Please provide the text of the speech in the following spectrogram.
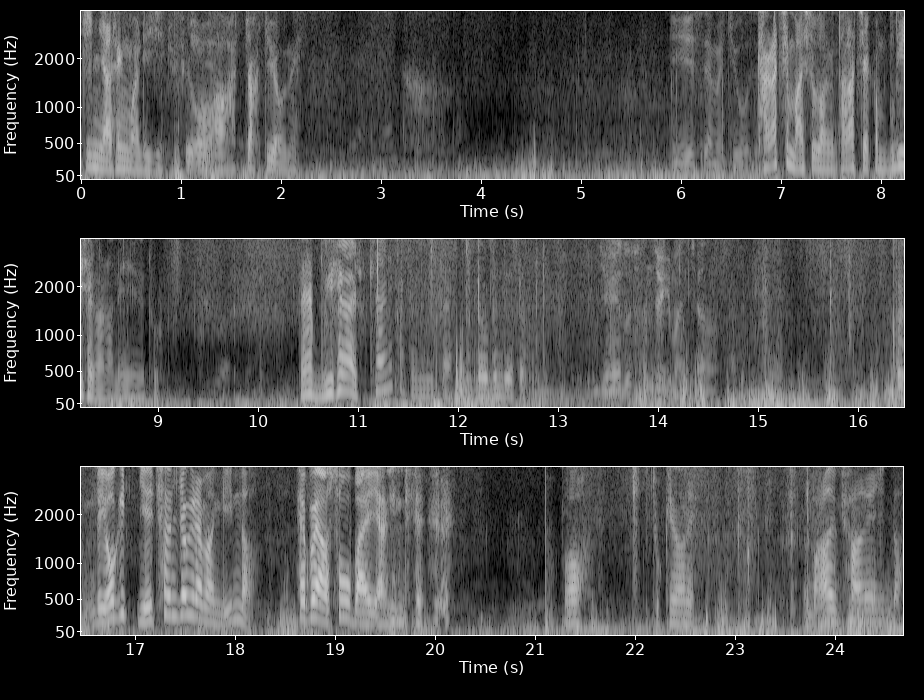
찐 야생 말이지. 와 쫙 뛰어오네 ASMR 찍어줘. 다 같이 마시러 다니고 다 같이 약간 무리 생활 하네 얘도 내가 무리 생활 좋긴 하니까 재밌다 넓은 데서 얘네도 천적이 많잖아. 그- 근데 여기 얘 천적이라는 게 있나 해봐야 소 말 양인데 어 좋긴 하네 마음이 편해진다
